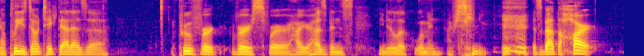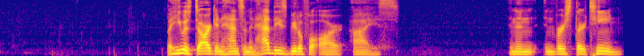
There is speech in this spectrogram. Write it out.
Now, please don't take that as a proof for verse for how your husbands need to look, women. I'm just kidding. it's about the heart. But he was dark and handsome and had these beautiful eyes. And then in verse 13,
